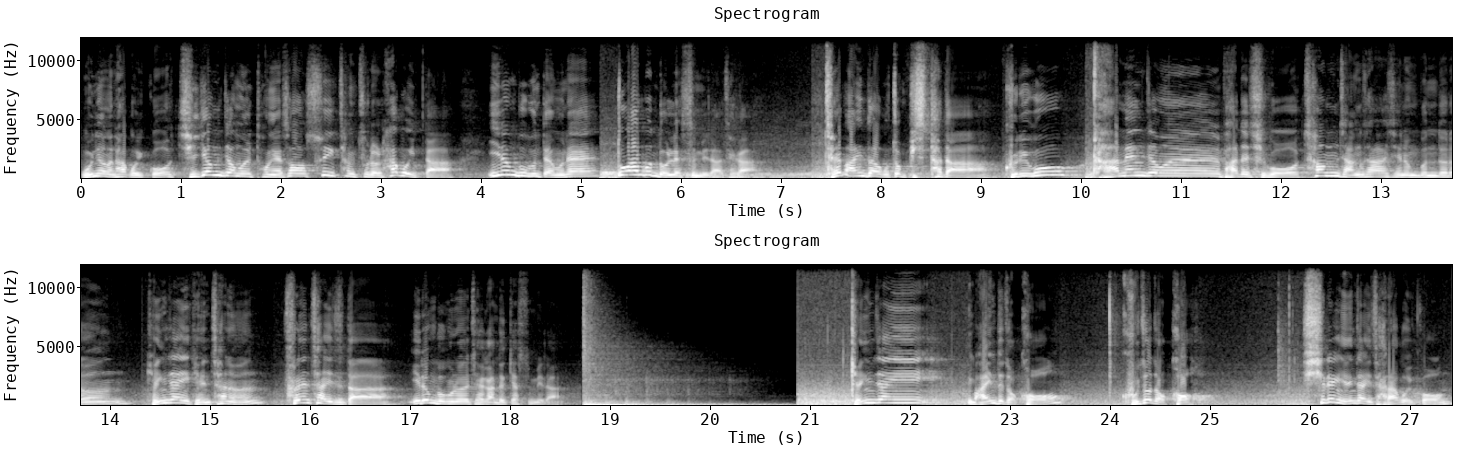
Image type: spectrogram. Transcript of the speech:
운영을 하고 있고 직영점을 통해서 수익 창출을 하고 있다. 이런 부분 때문에 또 한 번 놀랬습니다 제가. 제 마인드하고 좀 비슷하다. 그리고 가맹점을 받으시고 처음 장사하시는 분들은 굉장히 괜찮은 프랜차이즈다. 이런 부분을 제가 느꼈습니다 굉장히 마인드 좋고 구조 좋고 실행 굉장히 잘하고 있고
